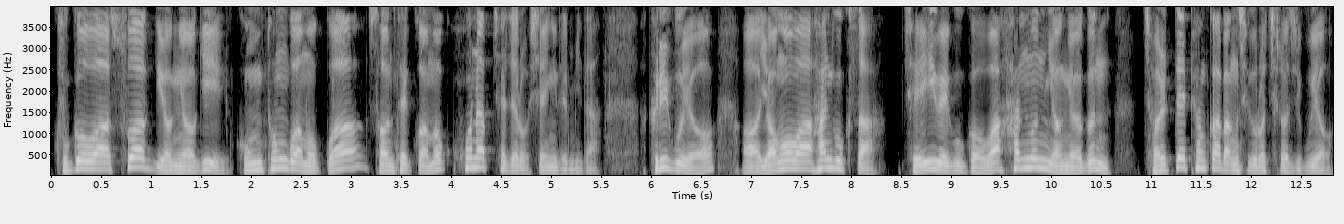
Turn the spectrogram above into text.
국어와 수학 영역이 공통 과목과 선택 과목 혼합 체제로 시행이 됩니다. 그리고요. 어, 영어와 한국사, 제2외국어와 한문 영역은 절대 평가 방식으로 치러지고요.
